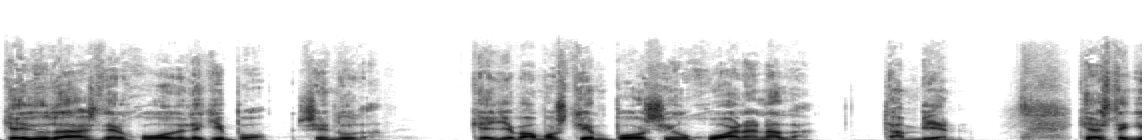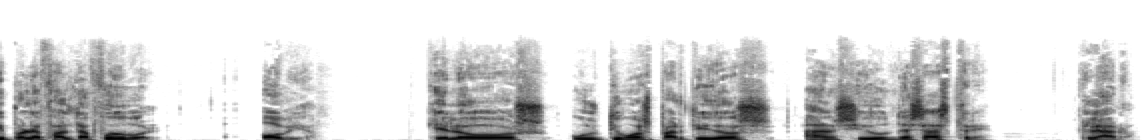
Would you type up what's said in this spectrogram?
¿Que hay dudas del juego del equipo? Sin duda. ¿Que llevamos tiempo sin jugar a nada? También. ¿Que a este equipo le falta fútbol? Obvio. ¿Que los últimos partidos han sido un desastre? Claro.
